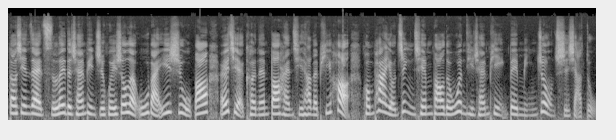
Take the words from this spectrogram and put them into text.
到现在，此类的产品只回收了五百一十五包，而且可能包含其他的批号，恐怕有近千包的问。问题产品被民众吃下肚。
